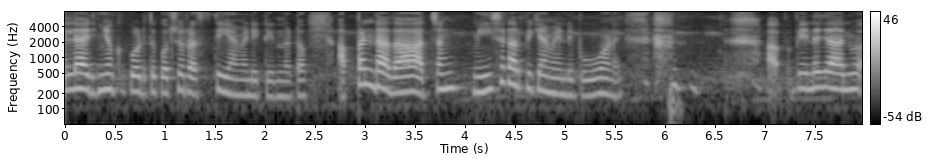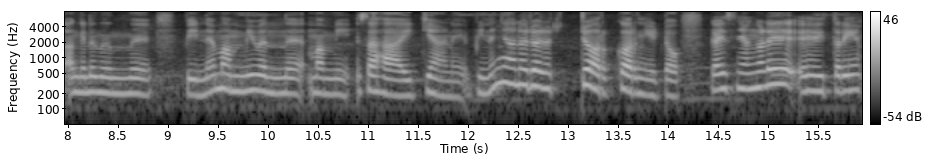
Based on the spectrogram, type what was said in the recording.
എല്ലാം അരിഞ്ഞൊക്കെ കൊടുത്ത് കുറച്ച് റെസ്റ്റ് ചെയ്യാൻ വേണ്ടിയിട്ടിരുന്നു കേട്ടോ. അപ്പം ഉണ്ടാ അച്ഛൻ മീശ കറുപ്പിക്കാൻ വേണ്ടി പോവാണ്. അപ്പം പിന്നെ ഞാനും അങ്ങനെ നിന്ന്. പിന്നെ മമ്മി വന്ന് മമ്മി സഹായിക്കുകയാണ് പിന്നെ ഞാനൊരു ഒറ്റ ഉറക്കം ഉറങ്ങി കേട്ടോ ഗൈസ് ഞങ്ങൾ ഇത്രയും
